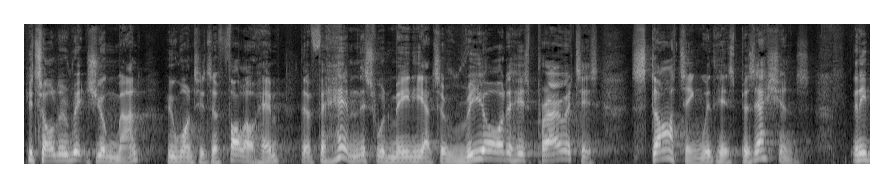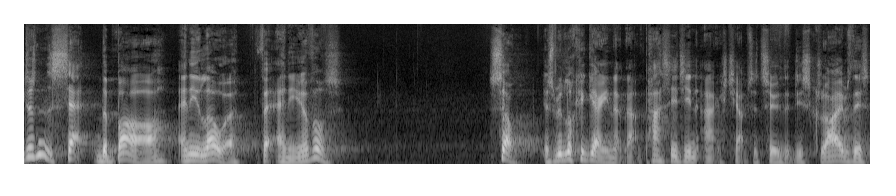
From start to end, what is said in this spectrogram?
He told a rich young man who wanted to follow him that for him this would mean he had to reorder his priorities, starting with his possessions. And he doesn't set the bar any lower for any of us. So, as we look again at that passage in Acts chapter 2 that describes this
